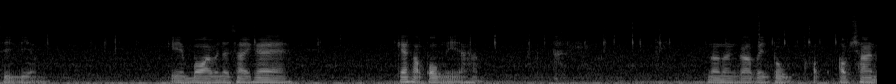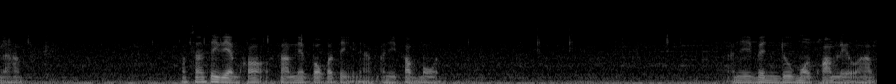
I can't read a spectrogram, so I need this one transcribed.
สี่เหลี่ยม เกมบอยมันจะใช้แค่ แค่สองปุ่มนี้นะครับนอกนั้นก็เป็นปุ่มออปชันนะครับออปชันสี่เหลี่ยมก็สามเหลี่ยมปกตินะครับ อันนี้ปรับโหมด อันนี้เป็นดูโหมดความเร็วครับ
